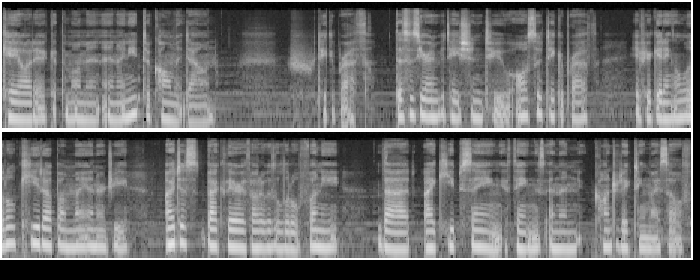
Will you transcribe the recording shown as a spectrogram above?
chaotic at the moment and I need to calm it down. Take a breath. This is your invitation to also take a breath if you're getting a little keyed up on my energy. I just back there thought it was a little funny that I keep saying things and then contradicting myself.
